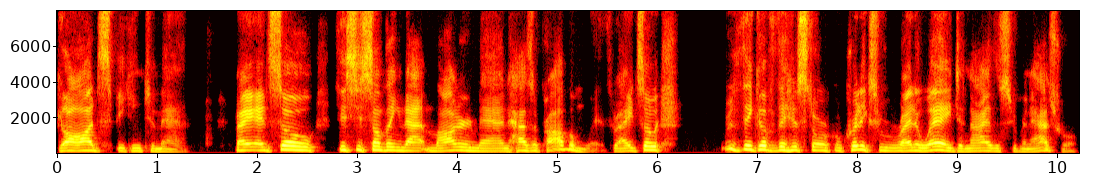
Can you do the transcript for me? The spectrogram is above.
God speaking to man. Right. And so this is something that modern man has a problem with. Right. So think of the historical critics who right away deny the supernatural.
